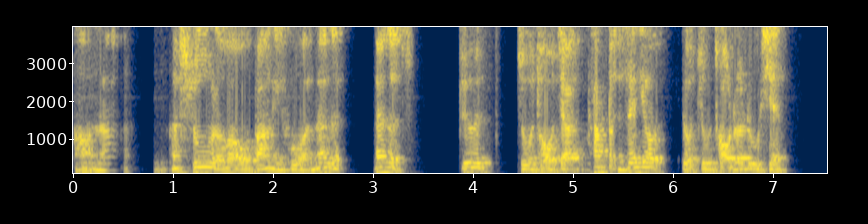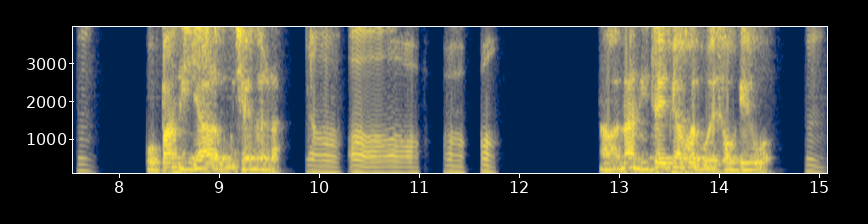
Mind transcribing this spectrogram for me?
哦，那那输的话我帮你付啊，那个那个就是主头家，他本身又有主头的路线，嗯，我帮你压了五千的了。哦哦哦哦哦哦，啊，那你这一票会不会投给我？嗯，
